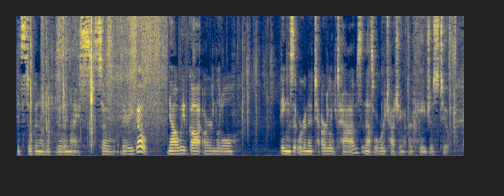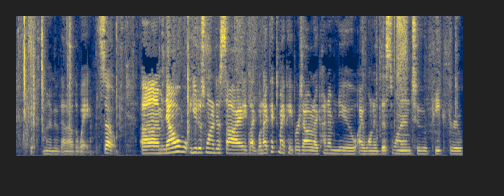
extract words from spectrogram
it's still going to look really nice. So there you go. Now we've got our little things that we're going to, our little tabs, and that's what we're attaching our pages to. Okay, I'm going to move that out of the way. So um, now you just want to decide, like when I picked my papers out, I kind of knew I wanted this one to peek through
